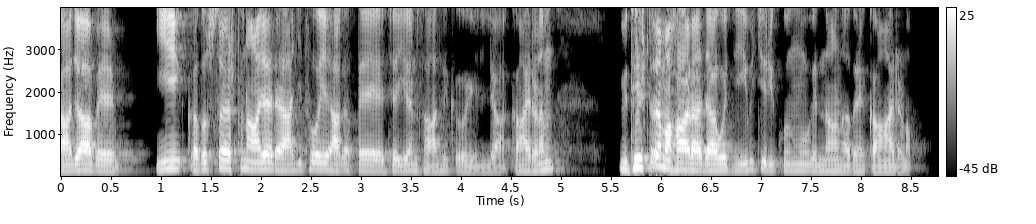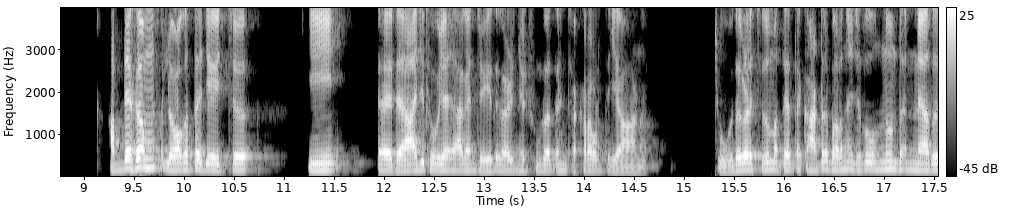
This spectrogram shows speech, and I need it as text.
രാജാവേ ഈ കതുശ്രേഷ്ഠനായ രാജ്യത്വയാഗത്തെ ചെയ്യാൻ സാധിക്കുകയില്ല. കാരണം യുധിഷ്ഠിര മഹാരാജാവ് ജീവിച്ചിരിക്കുന്നു എന്നാണ് അതിന് കാരണം. അദ്ദേഹം ലോകത്തെ ജയിച്ച് ഈ രാജ്യസൂചയാഗം ചെയ്തു കഴിഞ്ഞിട്ടുണ്ട്. അദ്ദേഹം ചക്രവർത്തിയാണ്. ചൂത് കളിച്ചതും അദ്ദേഹത്തെ കാട്ടിൽ പറഞ്ഞു വെച്ചതും ഒന്നും തന്നെ അത്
